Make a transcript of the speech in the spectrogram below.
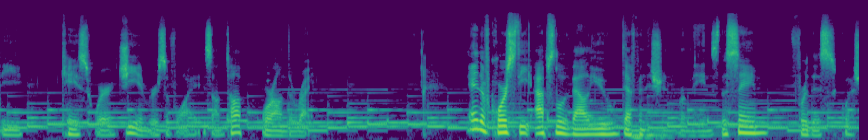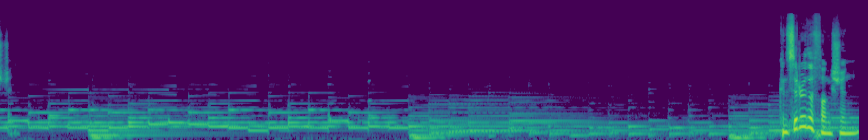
the case where g inverse of y is on top or on the right. And of course, the absolute value definition remains the same for this question. Consider the function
